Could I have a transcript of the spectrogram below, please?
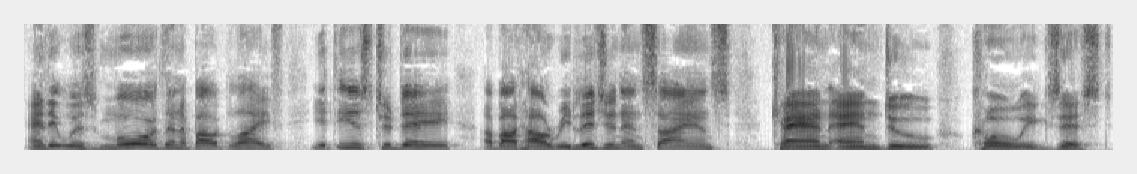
and it was more than about life. It is today about how religion and science can and do coexist.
